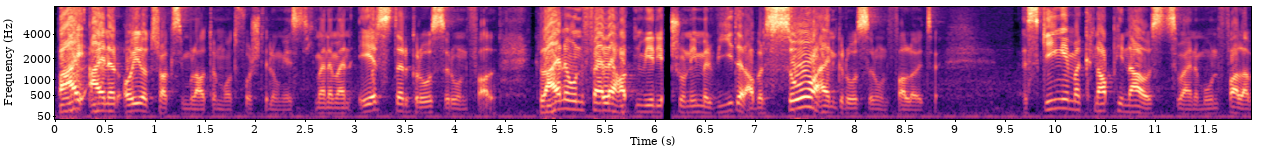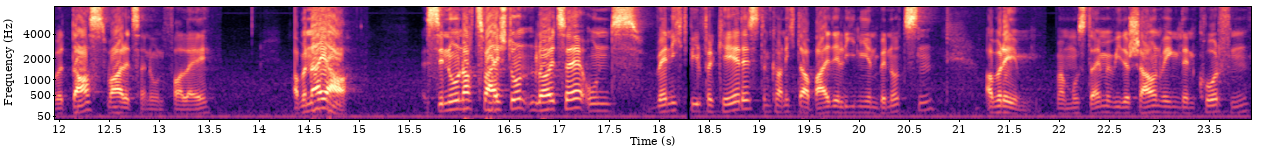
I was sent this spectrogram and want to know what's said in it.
bei einer Eurotruck Simulator Mod Vorstellung ist. Ich meine, mein erster großer Unfall. Kleine Unfälle hatten wir ja schon immer wieder, aber so ein großer Unfall, Leute. Es ging immer knapp hinaus zu einem Unfall, aber das war jetzt ein Unfall, ey. Aber naja, es sind nur noch zwei Stunden, Leute, und wenn nicht viel Verkehr ist, dann kann ich da beide Linien benutzen. Aber eben, man muss da immer wieder schauen wegen den Kurven.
